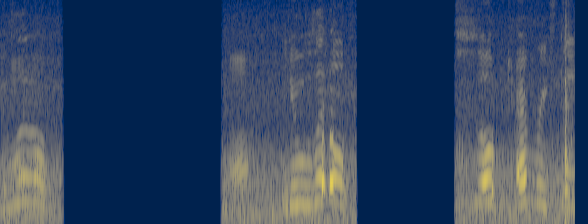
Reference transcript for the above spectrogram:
You little... Huh? You little... Soaked everything.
